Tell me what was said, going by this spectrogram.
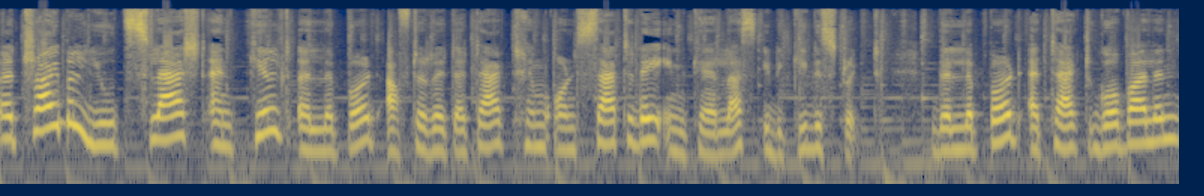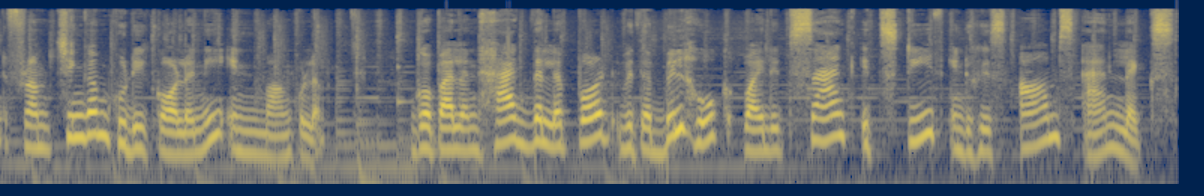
A tribal youth slashed and killed a leopard after it attacked him on Saturday in Kerala's Idukki district. The leopard attacked Gopalan from Chingamkudi colony in Mankulam. Gopalan hacked the leopard with a billhook while it sank its teeth into his arms and legs.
